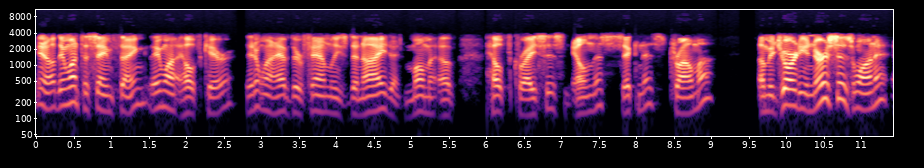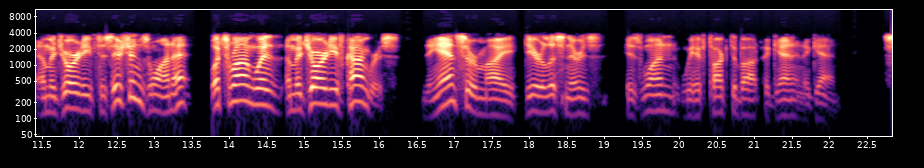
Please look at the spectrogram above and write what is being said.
You know, they want the same thing. They want health care. They don't want to have their families denied at a moment of health crisis, illness, sickness, trauma. A majority of nurses want it. A majority of physicians want it. What's wrong with a majority of Congress? The answer, my dear listeners, is one we have talked about again and again.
